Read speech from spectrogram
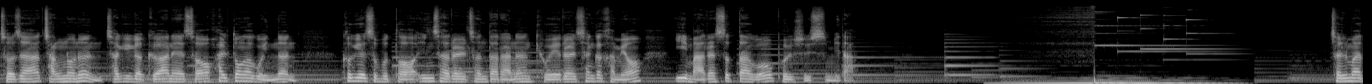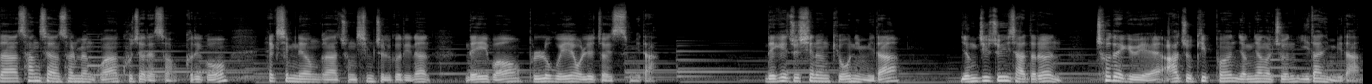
저자 장로는 자기가 그 안에서 활동하고 있는 거기에서부터 인사를 전달하는 교회를 생각하며 이 말을 썼다고 볼 수 있습니다. 절마다 상세한 설명과 구절에서 그리고 핵심 내용과 중심 줄거리는 네이버 블로그에 올려져 있습니다. 내게 주시는 교훈입니다. 영지주의자들은 초대교회에 아주 깊은 영향을 준 이단입니다.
